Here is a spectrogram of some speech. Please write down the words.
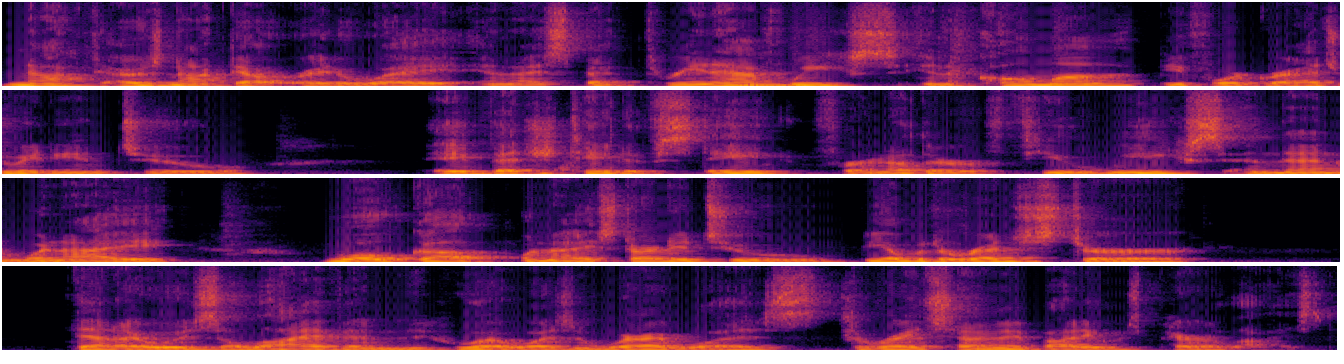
knocked I was knocked out right away and I spent three and a half Mm. weeks in a coma before graduating into a vegetative state for another few weeks and then when I woke up when I started to be able to register that I was alive and who I was and where I was the right side of my body was paralyzed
